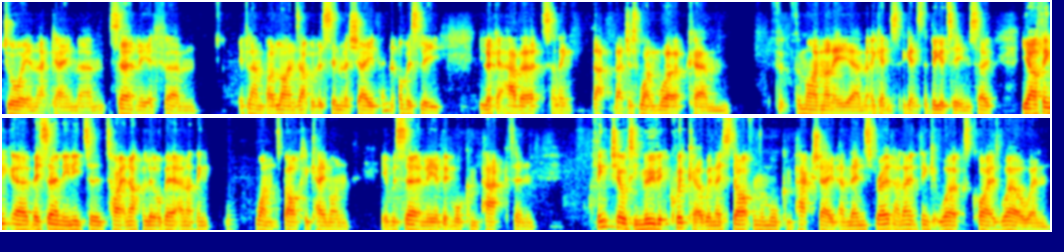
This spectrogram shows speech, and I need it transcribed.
joy in that game. Um, certainly, if um, if Lampard lines up with a similar shape, and obviously you look at Havertz, I think that that just won't work um, for, for, my money um, against against the bigger teams. So yeah, I think uh, they certainly need to tighten up a little bit, and I think once Barkley came on, it was certainly a bit more compact and. I think Chelsea move it quicker when they start from a more compact shape and then spread. I don't think it works quite as well when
